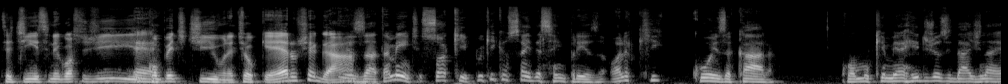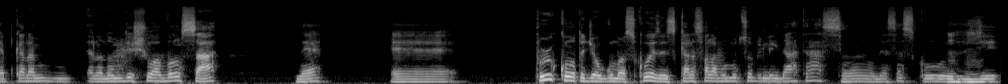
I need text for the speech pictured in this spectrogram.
Você tinha esse negócio de É. competitivo, né? Tipo, eu quero chegar. Exatamente. Só que, por que, que eu saí dessa empresa? Olha que coisa, cara. Como que minha religiosidade na época, ela, ela não me deixou avançar, né? É, por conta de algumas coisas, os caras falavam muito sobre lei da atração, dessas coisas. Uhum. de-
